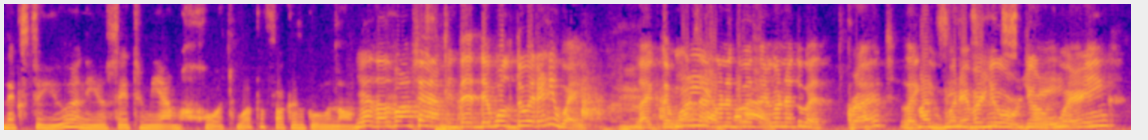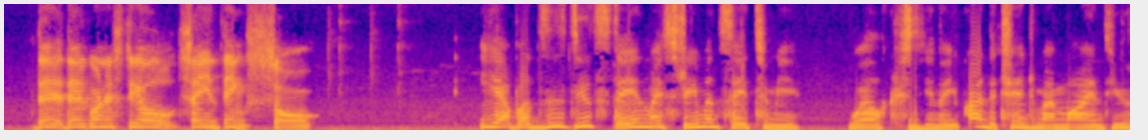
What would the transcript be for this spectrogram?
next to you, and you say to me I'm hot. What the fuck is going on?" yeah, that's what I'm saying. I mean, they, they will do it anyway. Like the ones Yeah, that are gonna do it, they're gonna do it, right? Like whatever you you're you're wearing, they they're gonna still saying things. So Yeah, but this dude stay in my stream and say to me, "Well, Christina, you kind of changed my mind. You're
